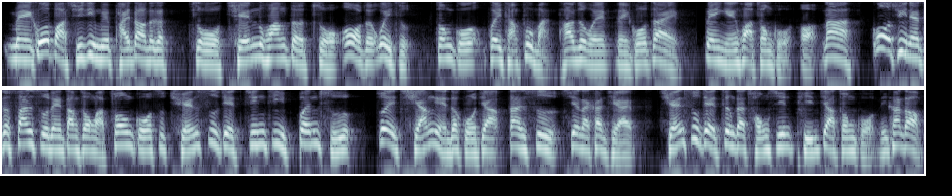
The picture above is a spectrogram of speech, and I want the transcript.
美国把习近平排到那个左前方的左二的位置，中国非常不满，他认为美国在边缘化中国哦。那过去呢这三十年当中啊，中国是全世界经济奔驰。最抢眼的国家，但是现在看起来，全世界正在重新评价中国。你看到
